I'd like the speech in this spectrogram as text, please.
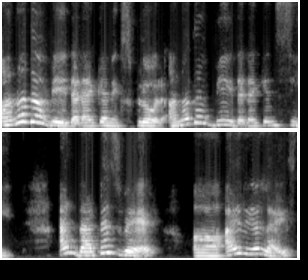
another way that I can explore, another way that I can see? And that is where uh, I realized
